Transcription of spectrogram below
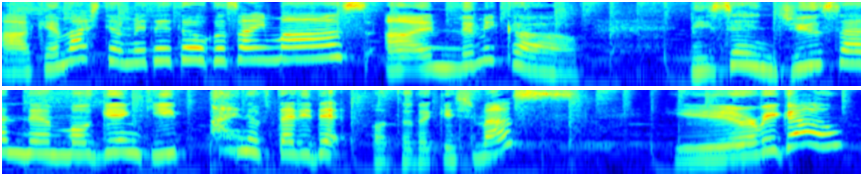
明けましておめでとうございます。I'm Lumiko。2013年も元気いっぱいの二人でお届けします。Here we go!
